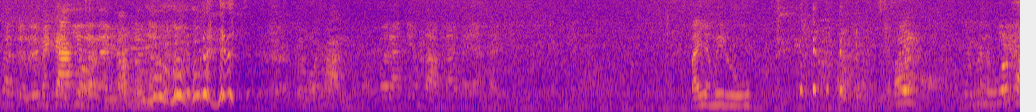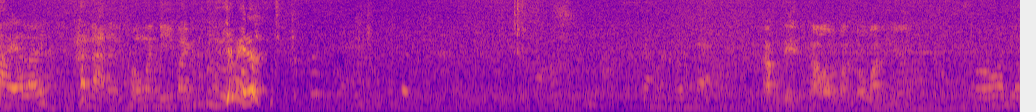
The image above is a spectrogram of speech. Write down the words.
ถ้าเกิดไม่กล้ายื่นอะไรก็ไม่ได้ดูทันเวลาติ้งตามได้ไหมอะถ่ายคลิปไปยังไม่รู้ไปยังไม่รู้ว่าถ่ายอะไร ขนาดของวันนี้ไปก็เพิ่งยังไม่รู้อัปเดตข่าววันต่อวันนี่โอ้วันเดียว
